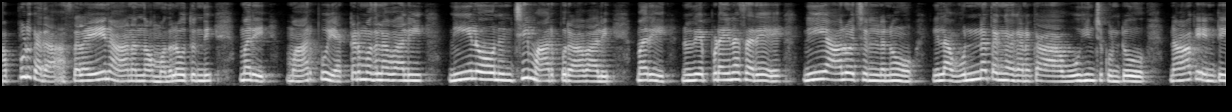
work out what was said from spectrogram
అప్పుడు కదా అసలైన ఆనందం మొదలవుతుంది. మరి మార్పు ఎక్కడ మొదలవ్వాలి? నీలో నుంచి మార్పు రావాలి. మరి నువ్వు ఎప్పుడైనా సరే నీ ఆలోచనలను ఇలా ఉన్నతంగా గనక ఊహించుకుంటూ నాకేంటి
